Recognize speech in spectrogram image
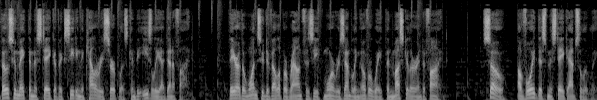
Those who make the mistake of exceeding the calorie surplus can be easily identified. They are the ones who develop a round physique more resembling overweight than muscular and defined. So, avoid this mistake absolutely.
